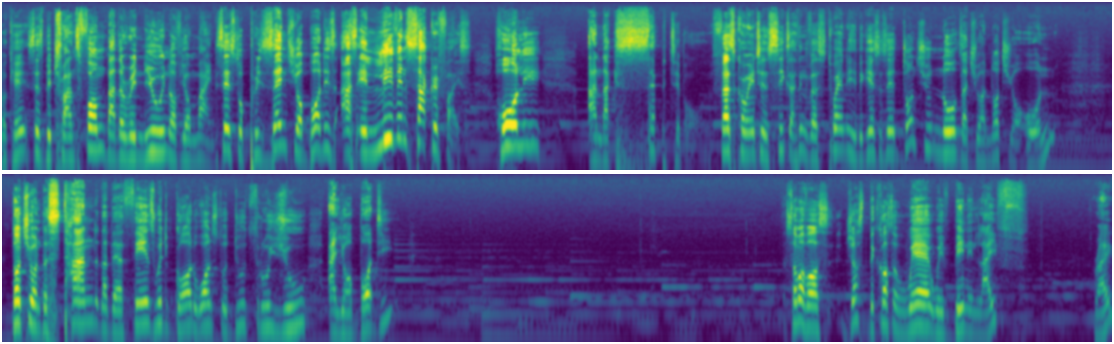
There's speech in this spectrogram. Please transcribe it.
Okay, it says, Be transformed by the renewing of your mind. It says to present your bodies as a living sacrifice, holy and acceptable. First Corinthians 6, I think verse 20, he begins to say, Don't you know that you are not your own? Don't you understand that there are things which God wants to do through you and your body? Some of us, just because of where we've been in life, right?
